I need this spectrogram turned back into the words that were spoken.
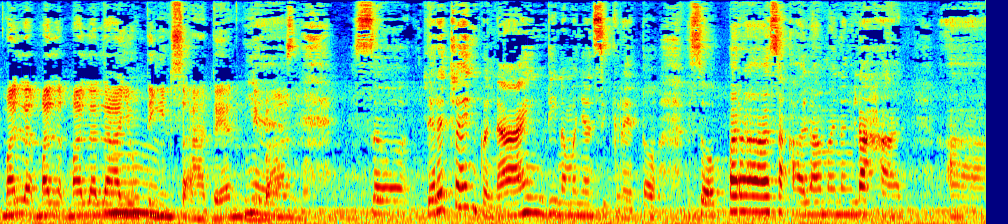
mala, mal- malala yung Mm. tingin sa atin, di ba? Yes. So, diretsahin ko na, hindi naman yan sikreto. So, para sa kaalaman ng lahat, ah,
